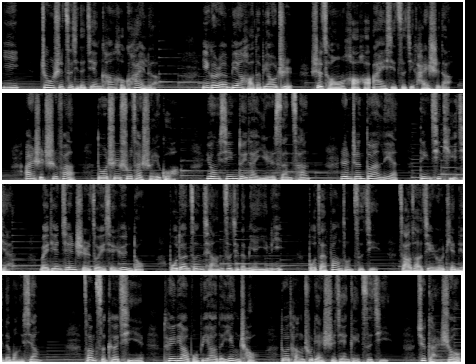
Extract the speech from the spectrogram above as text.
一、重视自己的健康和快乐。一个人变好的标志是从好好爱惜自己开始的。按时吃饭，多吃蔬菜水果，用心对待一日三餐，认真锻炼，定期体检，每天坚持做一些运动。不断增强自己的免疫力，不再放纵自己，早早进入甜甜的梦乡。从此刻起，推掉不必要的应酬，多腾出点时间给自己，去感受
